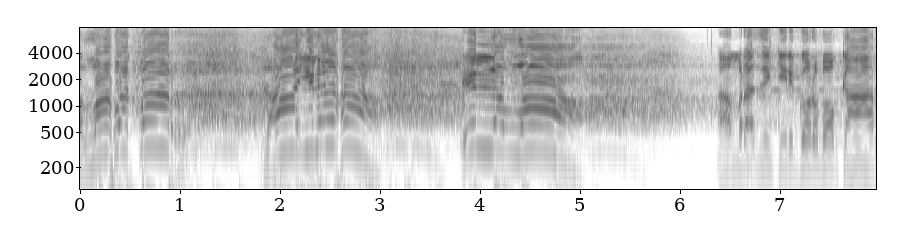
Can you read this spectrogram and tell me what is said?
আল্লাহ আকবর ইল্লাল্লাহ। আমরা জিকির করব কার?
